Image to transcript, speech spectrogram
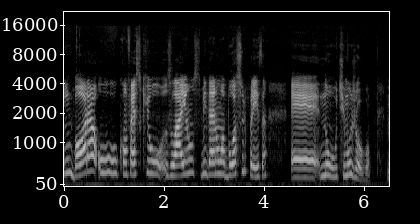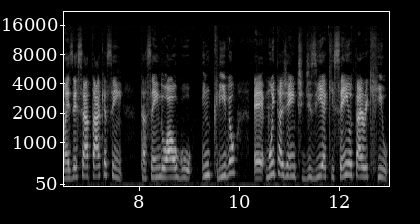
Embora o confesso que os Lions me deram uma boa surpresa é, no último jogo. Mas esse ataque, assim, tá sendo algo incrível. É, muita gente dizia que sem o Tyreek Hill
